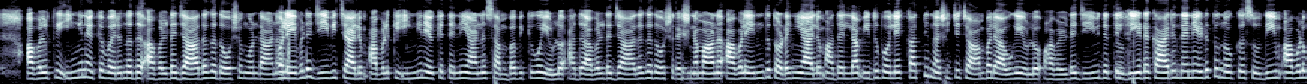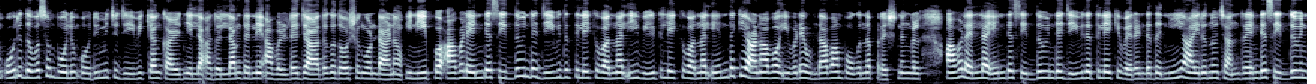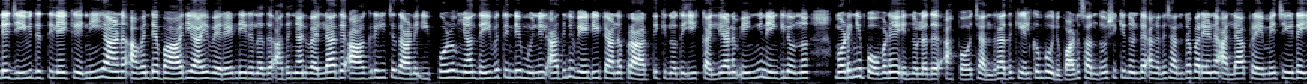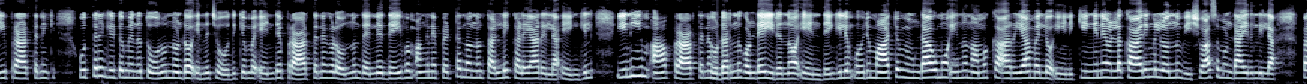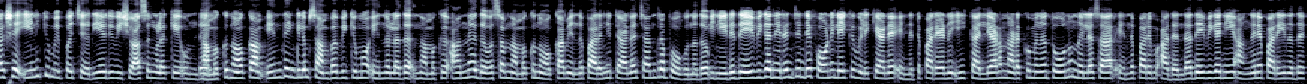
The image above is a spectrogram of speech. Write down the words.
അവൾക്ക് ഇങ്ങനെയൊക്കെ വരുന്നത് അവളുടെ ജാതക ദോഷം കൊണ്ടാണ്. അവൾ എവിടെ ജീവിച്ചാലും അവൾക്ക് ഇങ്ങനെയൊക്കെ തന്നെയാണ് സംഭവിക്കുകയുള്ളൂ. അത് അവളുടെ ജാതക ദോഷ ലക്ഷണമാണ്. അവൾ എന്ത് തുടങ്ങിയാലും അതെല്ലാം ഇതുപോലെ കത്തി നശിച്ച് ചാമ്പലാവുകയുള്ളൂ. അവളുടെ ജീവിതത്തിൽ സുധിയുടെ കാര്യം തന്നെ എടുത്തു നോക്ക്. സുധിയും അവളും ഒരു ദിവസം പോലും ഒരുമിച്ച് ജീവിക്കാൻ കഴിഞ്ഞില്ല. അതെല്ലാം തന്നെ അവളുടെ ജാതക ദോഷം കൊണ്ടാണ്. ഇനിയിപ്പോൾ അവൾ എന്റെ സിദ്ധുവിന്റെ ജീവിതത്തിലേക്ക് വന്നാൽ ഈ വീട്ടിലേക്ക് വന്നാൽ എന്തൊക്കെയാണാവോ ഇവിടെ ഉണ്ടാവാൻ പോകുന്ന പ്രശ്നങ്ങൾ. അവളല്ല എന്റെ സിദ്ധുവിന്റെ ജീവിതത്തിലേക്ക് വരേണ്ടത്. നീ ആയിരുന്നു ചന്ദ്ര എന്റെ സിദ്ധുവിന്റെ ജീവിതത്തിലേക്ക് നീയാണ് അവന്റെ ഭാര്യയായി വരേണ്ടിയിരുന്നത്. അത് ഞാൻ വല്ലാതെ ആഗ്രഹിച്ചതാണ്. ഇപ്പോഴും ഞാൻ ദൈവത്തിന്റെ മുന്നിൽ അതിനു വേണ്ടിയിട്ടാണ് പ്രാർത്ഥിക്കുന്നത്. ഈ കല്യാണം എങ്ങനെയെങ്കിലും ഒന്ന് മുടങ്ങി പോവണേ എന്നുള്ളത്. അപ്പോൾ ചന്ദ്ര അത് കേൾക്കുമ്പോൾ ഒരുപാട് സന്തോഷിക്കുന്നുണ്ട്. അങ്ങനെ ചന്ദ്ര പറയണ അല്ല പ്രേമേച്ചിയുടെ ഈ പ്രാർത്ഥനയ്ക്ക് ഉത്തരം കിട്ടുമെന്ന് തോന്നുന്നുണ്ടോ? എന്ന് ചോദിക്കുമ്പോൾ എന്റെ പ്രാർത്ഥനകളൊന്നും തന്നെ ദൈവം അങ്ങനെ പെട്ടെന്നൊന്നും തള്ളിക്കളയാറില്ല. എങ്കിൽ ഇനിയും ആ പ്രാർത്ഥന തുടർന്നുകൊണ്ടേയിരുന്നോ. എന്തെങ്കിലും ഒരു മാറ്റം ഉണ്ടാവുമോ എന്ന് നമുക്ക് അറിയാമല്ലോ. എനിക്ക് ഇങ്ങനെയുള്ള കാര്യങ്ങളിലൊന്നും വിശ്വാസമുണ്ടായിരുന്നില്ല. പക്ഷേ എനിക്കും ഇപ്പോൾ ചെറിയൊരു വിശ്വാസങ്ങളൊക്കെ ഉണ്ട്. നമുക്ക് നോക്കാം എന്തെങ്കിലും സംഭവിക്കുമോ എന്നുള്ളത്. നമുക്ക് അന്നേ ദിവസം നമുക്ക് നോക്കാം എന്ന് പറഞ്ഞിട്ടാണ് ചന്ദ്ര പോകുന്നത്. പിന്നീട് ദേവിക നിരഞ്ജന്റെ ഫോണിലേക്ക് വിളിക്കുകയാണ്. എന്നിട്ട് പറയാണ് ഈ കല്യാണം നടക്കുമെന്ന് തോന്നുന്നില്ല സാർ എന്ന് പറയുമ്പോൾ അതെന്താ ദേവിക നീ അങ്ങനെ പറയുന്നത്?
